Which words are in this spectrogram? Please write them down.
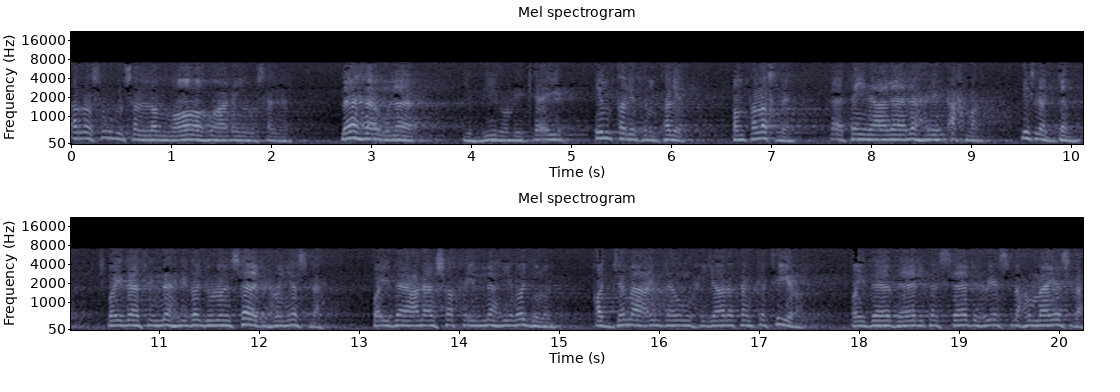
الرسول صلى الله عليه وسلم ما هؤلاء؟ جبريل وميكائيل انطلق انطلق فانطلقنا فأتينا على نهر أحمر مثل الدم. وإذا في النهر رجل سابح يسبح وإذا على شاطئ النهر رجل قد جمع عنده حجارة كثيرة. وإذا ذلك السابح يسبح ما يسبح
